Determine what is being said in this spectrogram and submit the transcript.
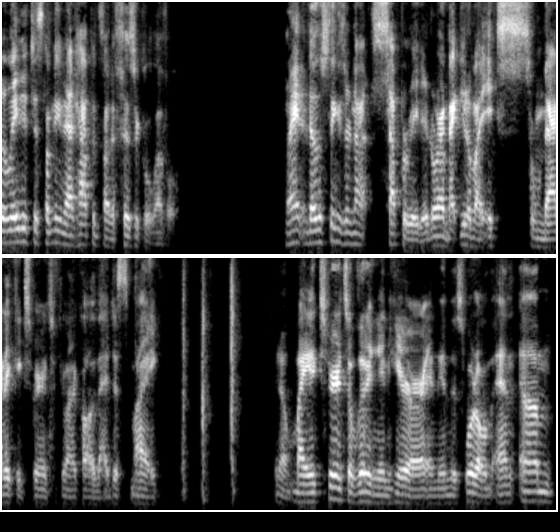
related to something that happens on a physical level right and those things are not separated or my you know my ex- somatic experience if you want to call it that just my you know my experience of living in here and in this world and um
